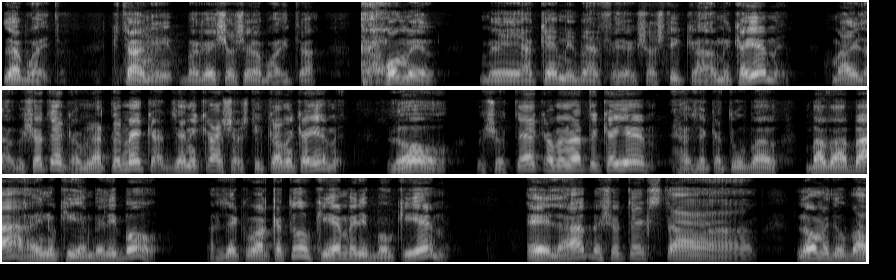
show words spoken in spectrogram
זה הברייתא. קטני, ברשע של הברייתא, חומר מעקם מבעפר, שהשתיקה מקיימת. מה אליו? ושותק על מנת למקת, זה נקרא שהשתיקה מקיימת. לא, ושותק על מנת לקיים. אז זה כתוב בבא והבאה, היינו קיים בליבו. אז זה כבר כתוב, קיים בליבו, קיים. אלא בשותק סתם. לא מדובר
